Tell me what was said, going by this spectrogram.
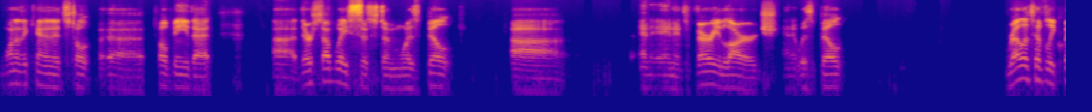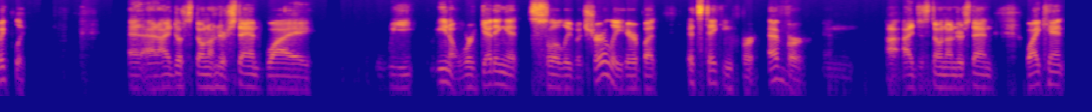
one of the candidates told uh, told me that uh, their subway system was built, uh, and and it's very large, and it was built relatively quickly and and I just don't understand why we you know we're getting it slowly but surely here, but it's taking forever, and I, I just don't understand why can't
